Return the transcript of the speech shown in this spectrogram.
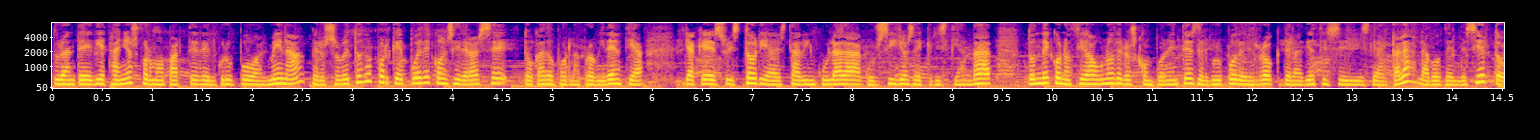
Durante diez años formó parte del grupo Almena, pero sobre todo porque puede considerarse tocado por la providencia, ya que su historia está vinculada a cursillos de cristiandad, donde conoció a uno de los componentes del grupo de rock de la diócesis de Alcalá, La Voz del Desierto.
